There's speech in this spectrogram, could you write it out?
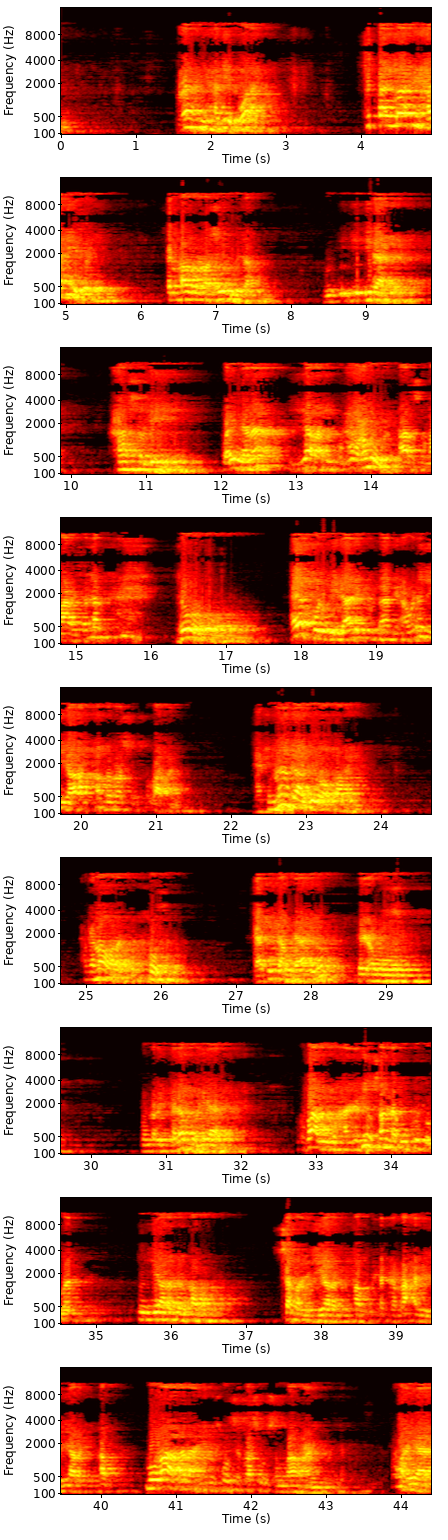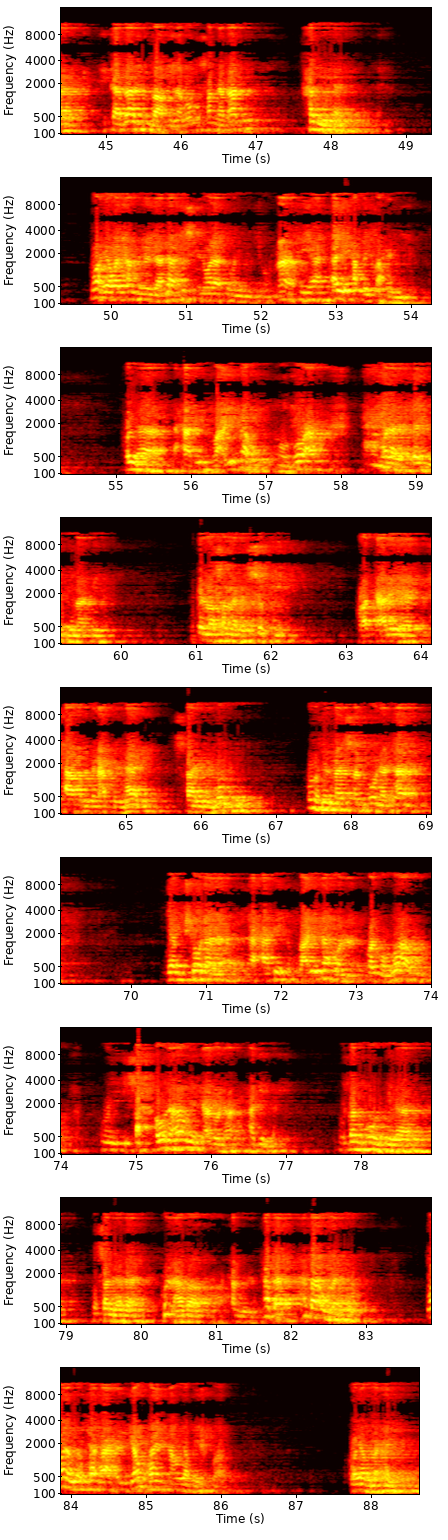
ما في حديث واحد حتى ما في حديث في قول الرسول إذا خاص به. وإنما زيارة القبور عموما. قال صلى الله عليه وسلم زوروا فيدخل في ذلك من باب أولى زيارة قبر الرسول صلى الله عليه وسلم. لكن ما قال زوروا قبره هذا ما ورد خصوصا لكنه داخل في العموم. ينبغي التنبه إلى وبعض المحرفين صنفوا كتبا في زيارة القبر. السفر لزيارة القبر حتى الرحل لزيارة القبر. مراقبة لنصوص الرسول صلى الله عليه وسلم. وهي كتابات باطلة ومصنفات خبيثة. وهي والحمد لله لا تسمن ولا تغني من جوع. ما فيها أي حقيقة علمية. كلها أحاديث ضعيفة وموضوعة ولا يحتج بما فيها. مثل ما صنف السبكي رد عليه الحافظ بن عبد الهادي الصالح الممكن ومثل ما يصنفون الآن يمشون الأحاديث الضعيفة والموضوع ويصححونها ويجعلونها أدلة. يصنفون فيها مصنفات كلها باطلة الحمد لله. هباء هباء منثور ولو ارتفع في الجو فإنه يضيع ويضمحل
